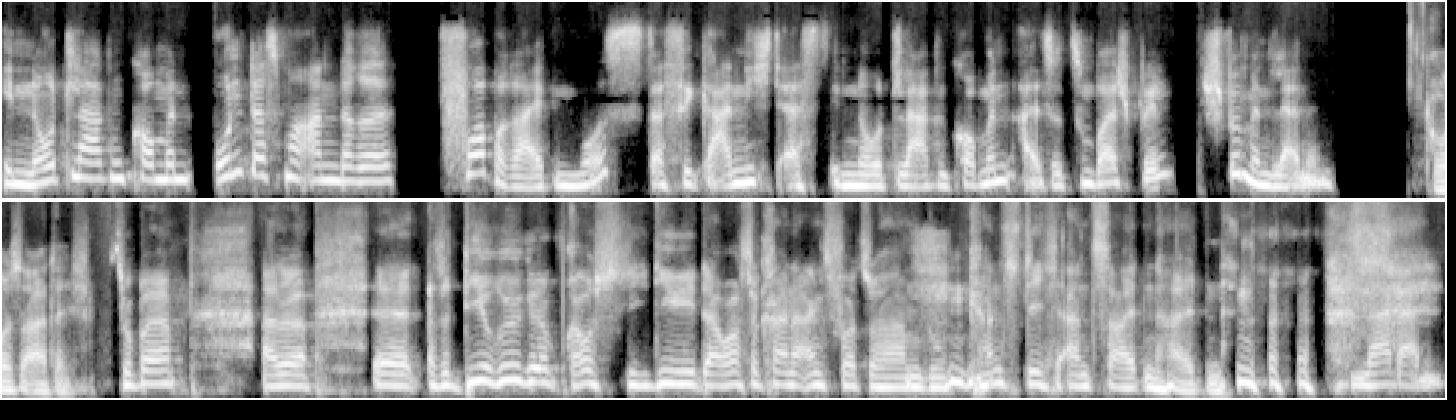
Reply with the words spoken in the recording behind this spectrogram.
in Notlagen kommen und dass man andere vorbereiten muss, dass sie gar nicht erst in Notlagen kommen, also zum Beispiel schwimmen lernen. Großartig. Super. Also, äh, also die Rüge brauchst die, die, da brauchst du keine Angst vor zu haben. Du kannst dich an Zeiten halten. Na dann.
